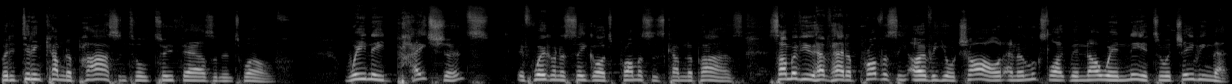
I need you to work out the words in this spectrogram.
but it didn't come to pass until 2012. We need patience if we're going to see God's promises come to pass. Some of you have had a prophecy over your child, and it looks like they're nowhere near to achieving that.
